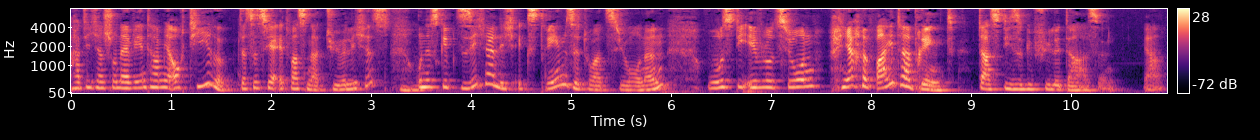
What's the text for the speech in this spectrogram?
hatte ich ja schon erwähnt, haben ja auch Tiere. Das ist ja etwas Natürliches. Mhm. Und es gibt sicherlich Extremsituationen, wo es die Evolution ja weiterbringt, dass diese Gefühle da sind. Ja.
